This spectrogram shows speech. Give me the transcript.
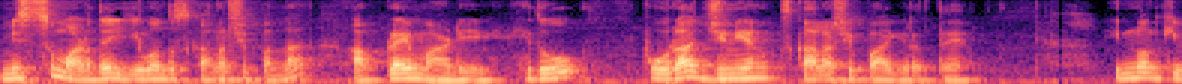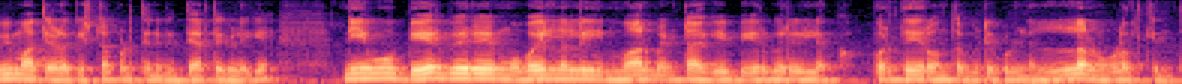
ಮಿಸ್ ಮಾಡದೆ ಈ ಒಂದು ಸ್ಕಾಲರ್ಶಿಪ್ಪನ್ನು ಅಪ್ಲೈ ಮಾಡಿ. ಇದು ಪೂರಾ ಜಿನಿಯನ್ ಸ್ಕಾಲರ್ಶಿಪ್ ಆಗಿರುತ್ತೆ. ಇನ್ನೊಂದು ಕಿವಿ ಮಾತು ಹೇಳೋಕ್ಕೆ ಇಷ್ಟಪಡ್ತೀನಿ ವಿದ್ಯಾರ್ಥಿಗಳಿಗೆ, ನೀವು ಬೇರೆ ಬೇರೆ ಮೊಬೈಲ್ನಲ್ಲಿ ಇನ್ವಾಲ್ವ್ಮೆಂಟ್ ಆಗಿ ಬೇರೆ ಬೇರೆ ಲೆಕ್ಕ ಬರದೇ ಇರೋವಂಥ ವಿಡಿಯೋಗಳನ್ನೆಲ್ಲ ನೋಡೋದಕ್ಕಿಂತ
